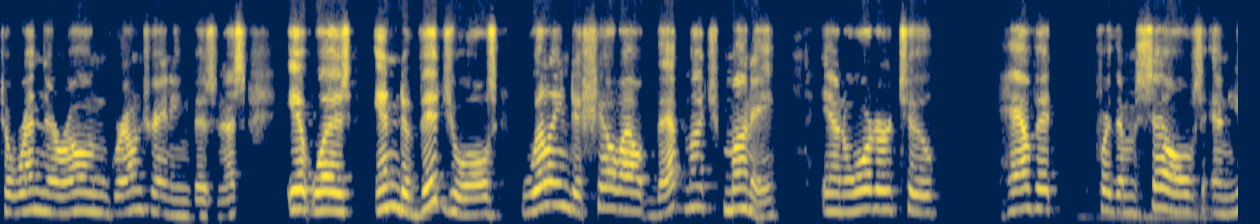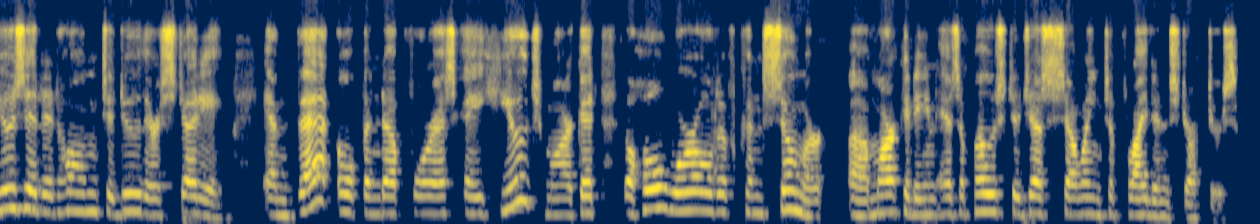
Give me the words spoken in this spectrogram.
to run their own ground training business. It was individuals willing to shell out that much money in order to have it for themselves and use it at home to do their studying. And that opened up for us a huge market, the whole world of consumer uh, marketing, as opposed to just selling to flight instructors.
